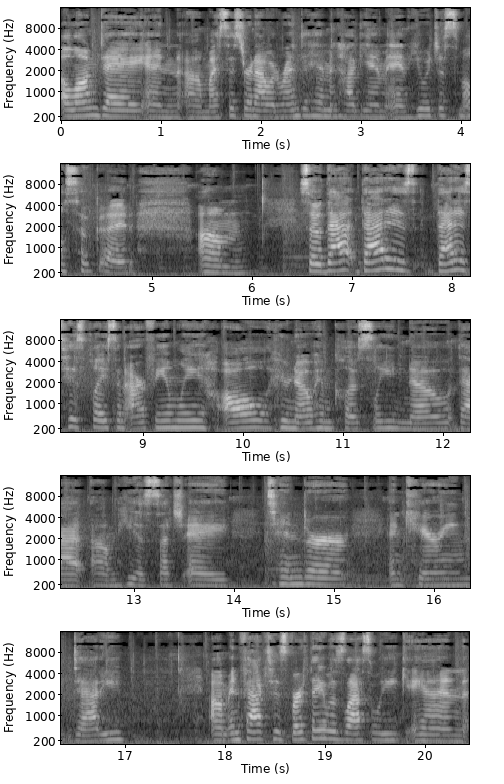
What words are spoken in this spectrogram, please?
a long day. And um, my sister and I would run to him and hug him, and he would just smell so good. Um, so that that is that is his place in our family. All who know him closely know that um, he is such a tender and caring daddy. Um, in fact, his birthday was last week, and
